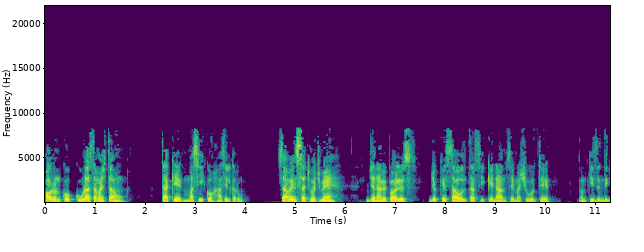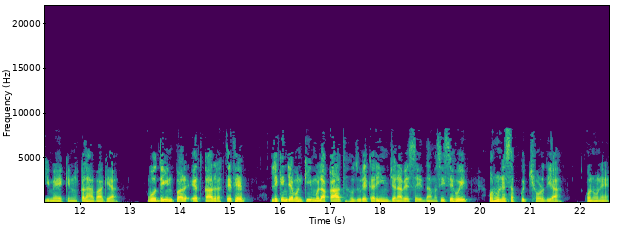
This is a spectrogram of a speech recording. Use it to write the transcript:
اور ان کو کوڑا سمجھتا ہوں تاکہ مسیح کو حاصل کروں۔ سمن سچ مچ میں جناب پولس، جو کہ ساؤل ترسی کے نام سے مشہور تھے، ان کی زندگی میں ایک انقلاب آ گیا۔ وہ دین پر اعتقاد رکھتے تھے لیکن جب ان کی ملاقات حضور کریم جناب سیدہ مسیح سے ہوئی، انہوں نے سب کچھ چھوڑ دیا۔ انہوں نے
